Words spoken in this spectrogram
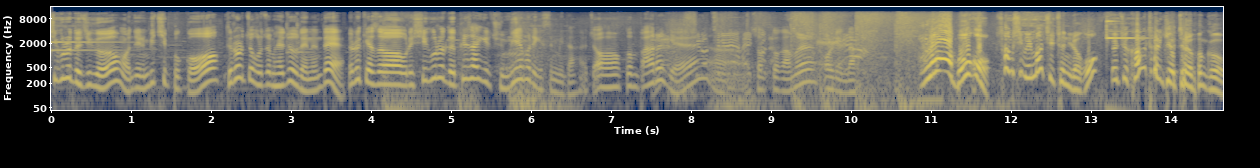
시그루드 지금 완전히 밑이 붙고, 드롤 쪽으로 좀 해줘도 되는데, 이렇게 해서 우리 시그루드 필살기를 준비해버리겠습니다. 조금 빠르게, 어, 속도감을 올린다. 와 뭐고 31만 7천이라고? 야, 저 강탈기였잖아 방금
